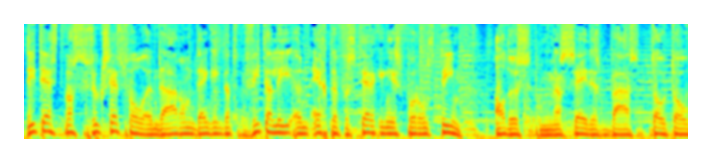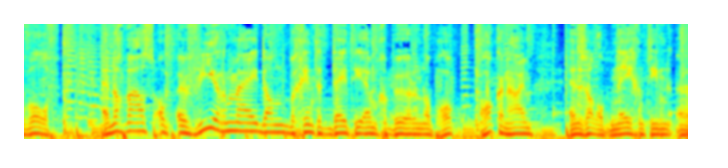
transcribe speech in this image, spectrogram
Die test was succesvol en daarom denk ik dat Vitali een echte versterking is voor ons team. Al dus Mercedes-baas Toto Wolff. En nogmaals, op 4 mei dan begint het DTM gebeuren op Ho Hockenheim... en zal op 19 eh,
